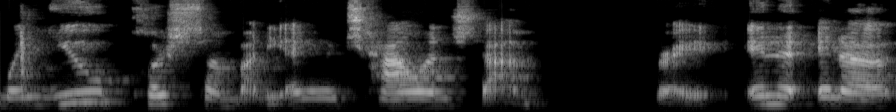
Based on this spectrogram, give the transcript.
when you push somebody and you challenge them, right, in a, in a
